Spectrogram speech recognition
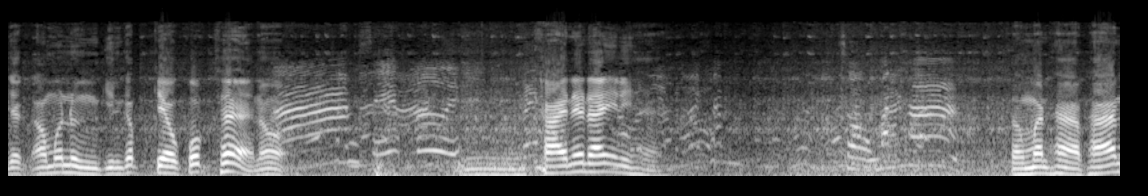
อยากเอามาหนึ่งกินกับแก้วกบแท้เนาะอ่าเซฟเลยอืมขายได้ได้นี่ฮะสองพันห้าสองพันห้าพัน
